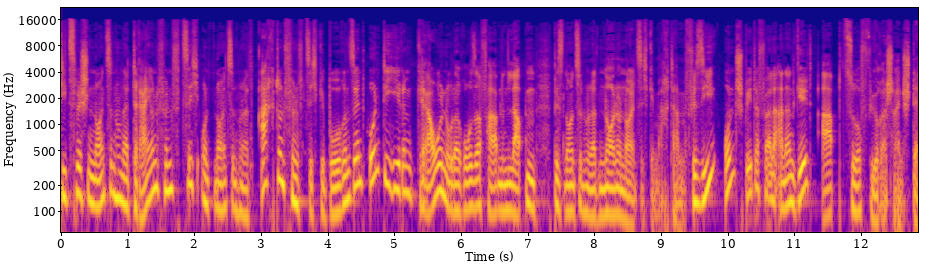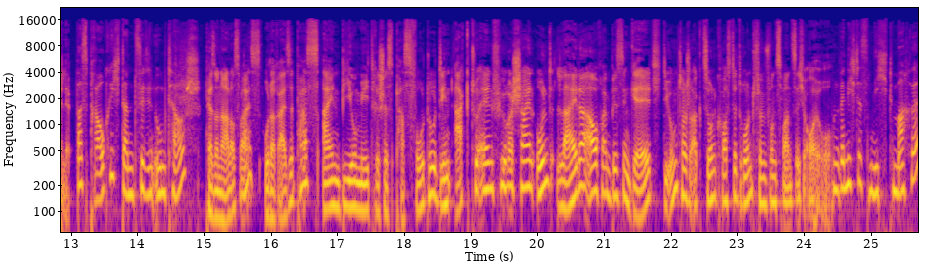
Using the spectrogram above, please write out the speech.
die zwischen 1953 und 1958 geboren sind und die ihren grauen oder rosafarbenen Lappen bis 1999 gemacht haben. Für sie und später für alle anderen gilt ab zur Führerscheinstelle. Was brauche ich dann für den Umtausch? Personalausweis oder Reisepass, ein biometrisches Passfoto, den aktuellen Führerschein und leider auch ein bisschen Geld. Die Umtauschaktion kostet rund 25 Euro. Und wenn ich das nicht mache?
